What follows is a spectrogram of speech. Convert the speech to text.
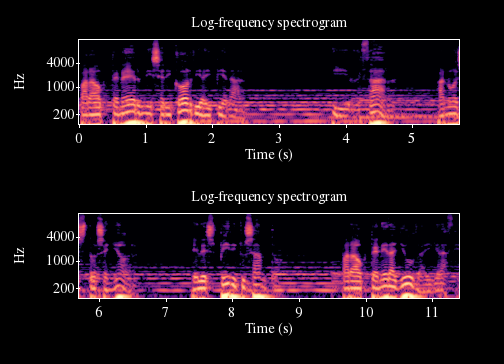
para obtener misericordia y piedad, y rezar a nuestro Señor, el Espíritu Santo, para obtener ayuda y gracia.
